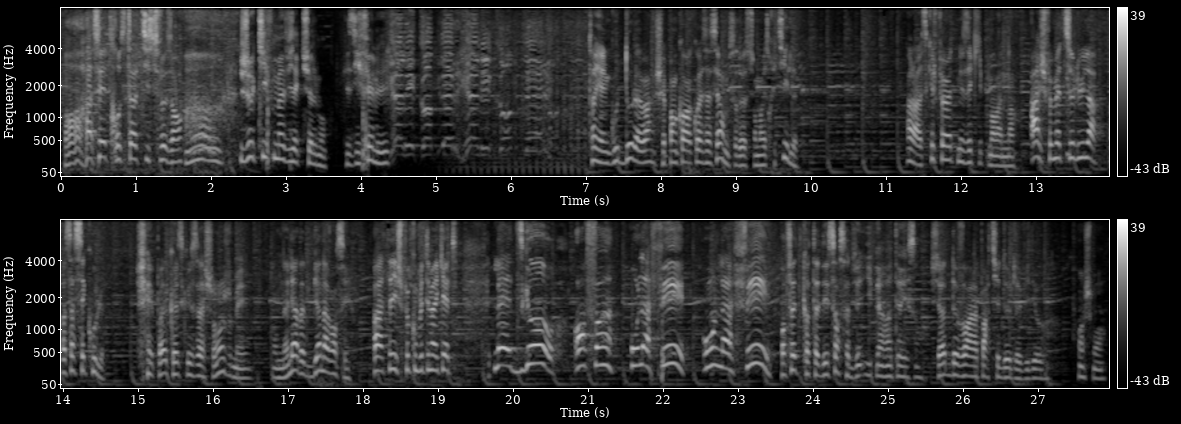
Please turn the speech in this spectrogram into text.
Oh, c'est trop satisfaisant. Oh, je kiffe ma vie actuellement. Qu'est-ce qu'il fait lui? Attends, il y a une goutte d'eau là-bas. Je sais pas encore à quoi ça sert, mais ça doit sûrement être utile. Alors, est-ce que je peux mettre mes équipements maintenant? Ah, je peux mettre celui-là. Ah, ça c'est cool. Je sais pas qu'est-ce que ça change, mais on a l'air d'être bien avancé. Ah, ça y est, je peux compléter ma quête. Let's go Enfin On l'a fait On l'a fait En fait, quand t'as des sorts, ça devient hyper intéressant. J'ai hâte de voir la partie 2 de la vidéo. Franchement.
